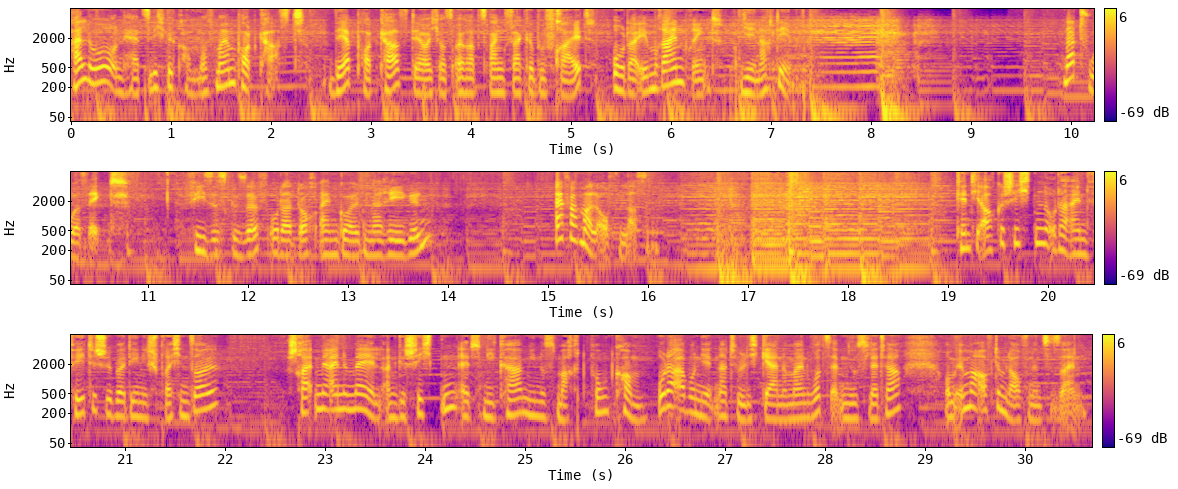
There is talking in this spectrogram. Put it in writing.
Hallo und herzlich willkommen auf meinem Podcast. Der Podcast, der euch aus eurer Zwangssacke befreit oder eben reinbringt, je nachdem. Natursekt. Fieses Gesöff oder doch ein goldener Regen? Einfach mal laufen lassen. Kennt ihr auch Geschichten oder einen Fetisch, über den ich sprechen soll? Schreibt mir eine Mail an geschichten.nika-macht.com oder abonniert natürlich gerne meinen WhatsApp-Newsletter, um immer auf dem Laufenden zu sein.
